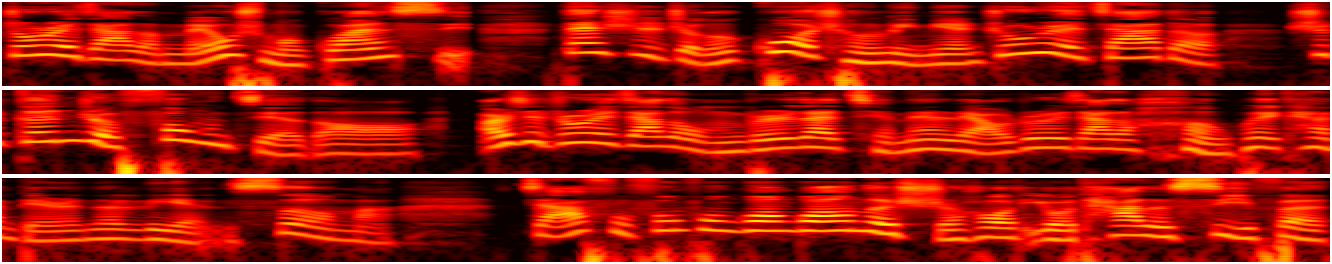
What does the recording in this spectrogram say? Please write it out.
周瑞家的没有什么关系，但是整个过程里面，周瑞家的是跟着凤姐的哦，而且周瑞家的，我们不是在前面聊周瑞家的很会看别人的脸色嘛？贾府风风光光的时候有他的戏份，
